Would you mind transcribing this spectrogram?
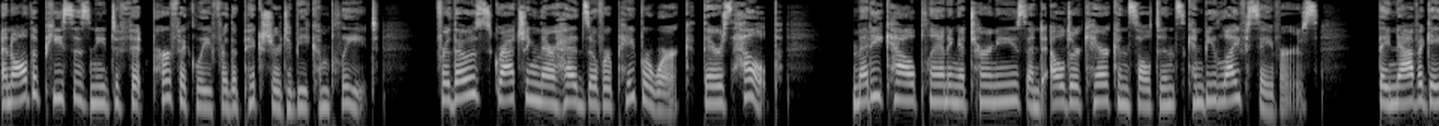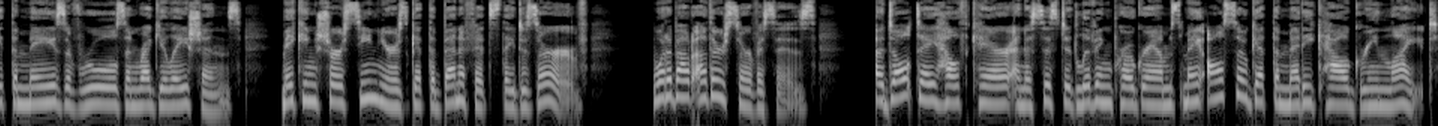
and all the pieces need to fit perfectly for the picture to be complete. For those scratching their heads over paperwork, there's help. Medi-Cal planning attorneys and elder care consultants can be lifesavers. They navigate the maze of rules and regulations, making sure seniors get the benefits they deserve. What about other services? Adult day health care and assisted living programs may also get the Medi-Cal green light.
